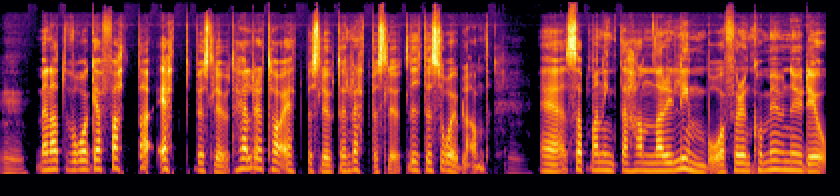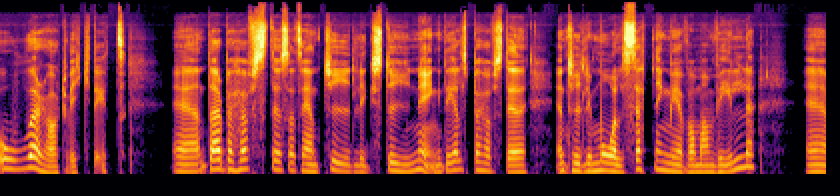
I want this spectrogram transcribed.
Mm. Men att våga fatta ett beslut, hellre ta ett beslut än rätt beslut, lite så ibland. Eh, så att man inte hamnar i limbo. För en kommun är ju det oerhört viktigt. Eh, där behövs det så att säga en tydlig styrning. Dels behövs det en tydlig målsättning med vad man vill. Eh,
